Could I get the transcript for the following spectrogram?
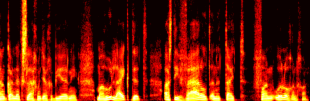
dan kan niks sleg met jou gebeur nie. Maar hoe lyk dit as die wêreld in 'n tyd van oorlog ingaan?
